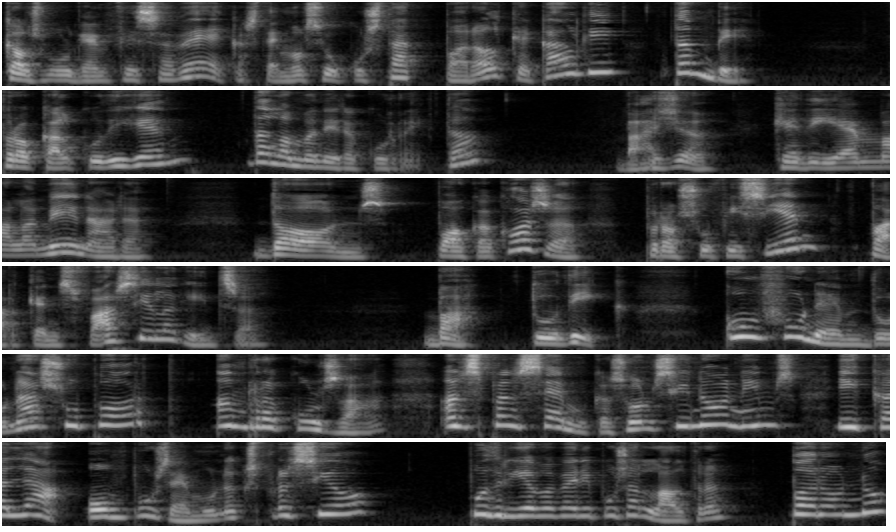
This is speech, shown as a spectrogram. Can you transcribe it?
Que els vulguem fer saber que estem al seu costat per al que calgui, també. Però cal que ho diguem de la manera correcta. Vaja, què diem malament ara? Doncs poca cosa, però suficient perquè ens faci la guitza. Va, t'ho dic, confonem donar suport amb recolzar. Ens pensem que són sinònims i que allà on posem una expressió podríem haver-hi posat l'altra, però no.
